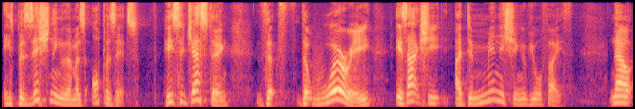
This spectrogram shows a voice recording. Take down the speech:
he's positioning them as opposites. He's suggesting that, that worry is actually a diminishing of your faith. Now,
